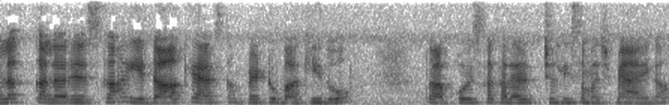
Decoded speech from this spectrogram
अलग कलर है इसका। ये डार्क है एज़ कंपेयर टू बाकी दो। तो आपको इसका कलर जल्दी समझ में आएगा।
